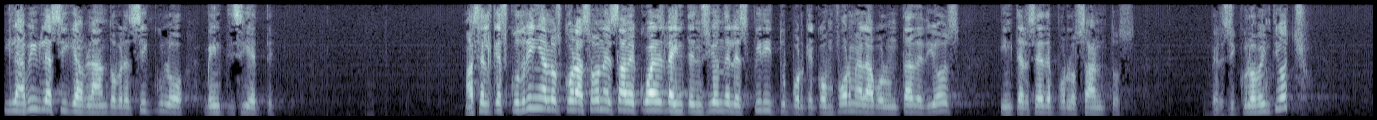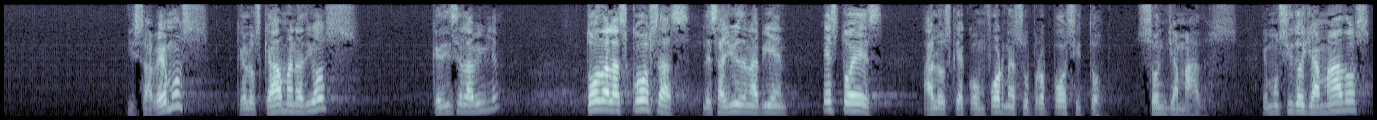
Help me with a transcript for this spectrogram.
Y la Biblia sigue hablando, versículo 27. Mas el que escudriña los corazones sabe cuál es la intención del Espíritu, porque conforme a la voluntad de Dios intercede por los santos. Versículo 28. Y sabemos que los que aman a Dios, ¿qué dice la Biblia? Todas las cosas les ayudan a bien. Esto es, a los que conforme a su propósito son llamados. Hemos sido llamados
